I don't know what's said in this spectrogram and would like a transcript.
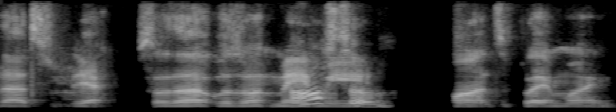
that's yeah. So that was what made awesome. me want to play Mike.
